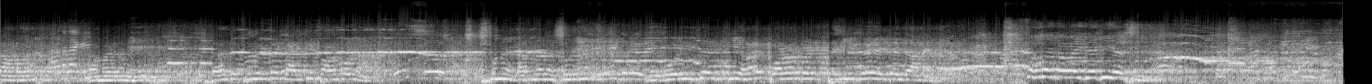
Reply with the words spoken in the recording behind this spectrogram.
আমার আমার মেয়ে। তাহলে একটা গাইতে পারব না। শুনেন আপনারা শুনে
